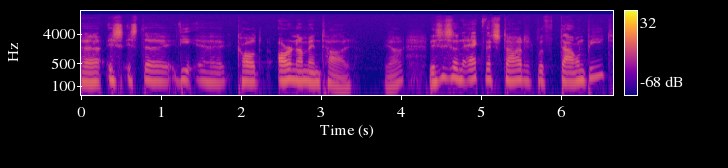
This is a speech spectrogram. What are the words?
uh, is is the the uh, called ornamental. Yeah, this is an act that started with downbeat,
